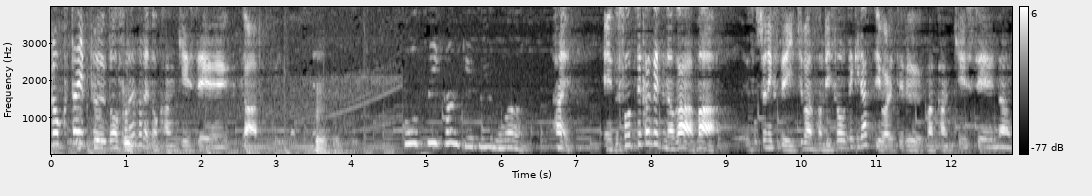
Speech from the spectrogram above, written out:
16タイプのそれぞれの関係性があるというかですね。うん。相対関係というのは、はい。えっ、と、相対関係っていうのが、まあ、ソショニクスで一番その理想的だって言われてる、まあ、関係性なん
